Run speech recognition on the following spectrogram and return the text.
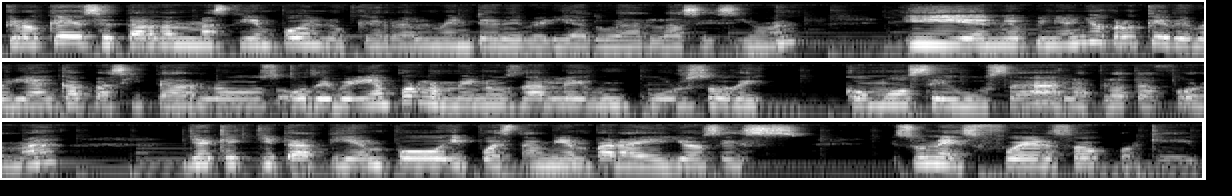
Creo que se tardan más tiempo en lo que realmente debería durar la sesión. Y en mi opinión yo creo que deberían capacitarlos o deberían por lo menos darle un curso de cómo se usa la plataforma ya que quita tiempo y pues también para ellos es, es un esfuerzo porque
